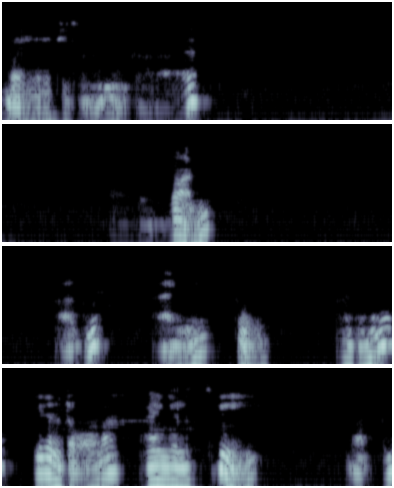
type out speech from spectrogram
ಮೇಲ್ಗಡೆ ಚಿತ್ರದಲ್ಲಿ ನೋಡ್ಕೊಳ್ಳೋದಾದ್ರೆ ಆಂಗಲ್ ಒನ್ ಹಾಗೂ ಆಂಗಲ್ ಟು ಹಾಗೆಯೇ ಇದನ್ನು ತಗೊಳ್ಳೋಣ ಆಂಗಲ್ ತ್ರೀ ಮತ್ತು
